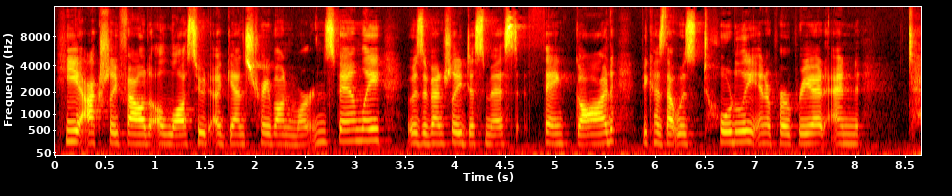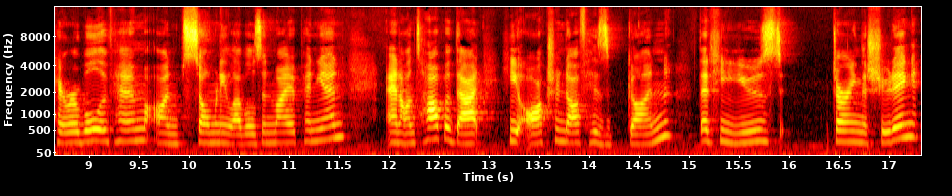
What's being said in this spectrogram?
He actually filed a lawsuit against Trayvon Martin's family. It was eventually dismissed, thank God, because that was totally inappropriate and terrible of him on so many levels, in my opinion. And on top of that, he auctioned off his gun that he used during the shooting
